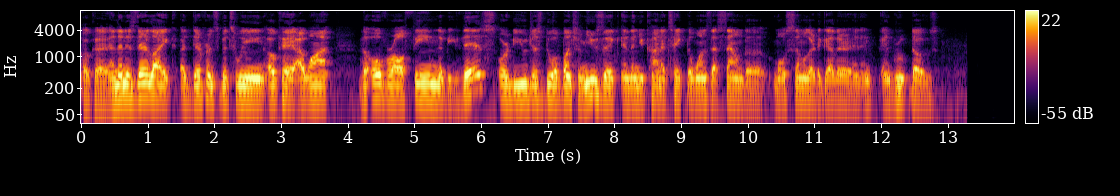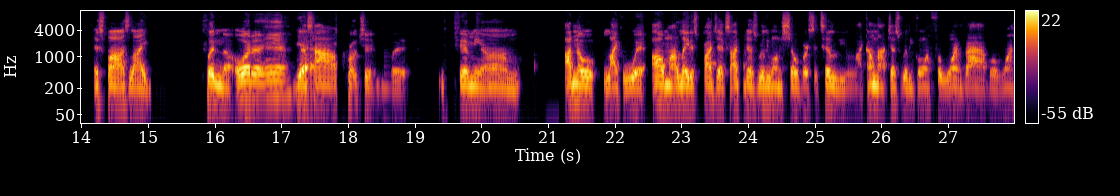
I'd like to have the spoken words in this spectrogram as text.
Okay, and then is there like a difference between okay, I want the overall theme to be this, or do you just do a bunch of music and then you kind of take the ones that sound the most similar together and, and, and group those? as far as like putting the order in. That's how I approach it. But you feel me? Um, I know like with all my latest projects, I just really want to show versatility. Like I'm not just really going for one vibe or one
